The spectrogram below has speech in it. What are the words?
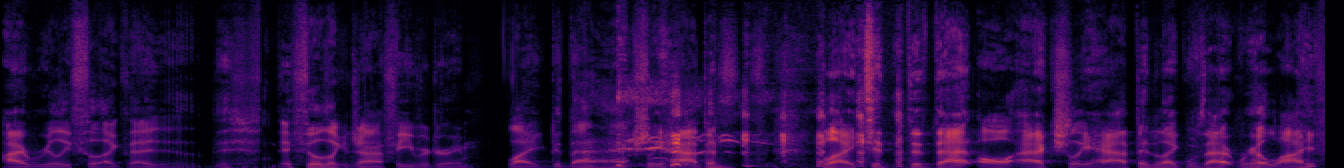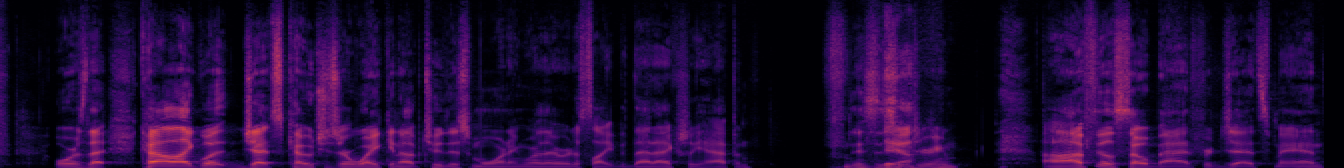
I really feel like that. It feels like a giant fever dream. Like, did that actually happen? like, did, did that all actually happen? Like, was that real life, or is that kind of like what Jets coaches are waking up to this morning, where they were just like, did that actually happen? is this Yeah. a dream? Uh, I feel so bad for Jets, man.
